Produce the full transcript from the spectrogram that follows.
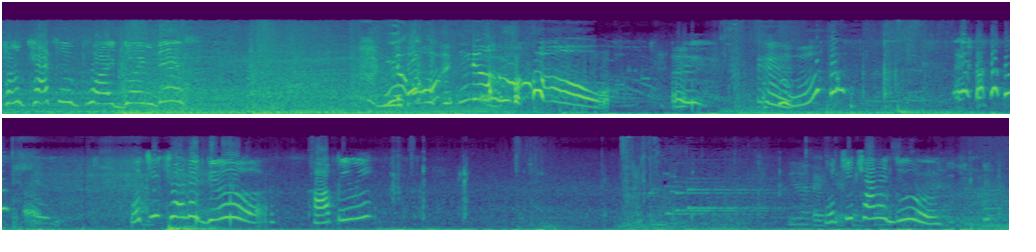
Come catch me before I'm doing this. No, no. what you trying to do? Copy me? What you trying to do?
